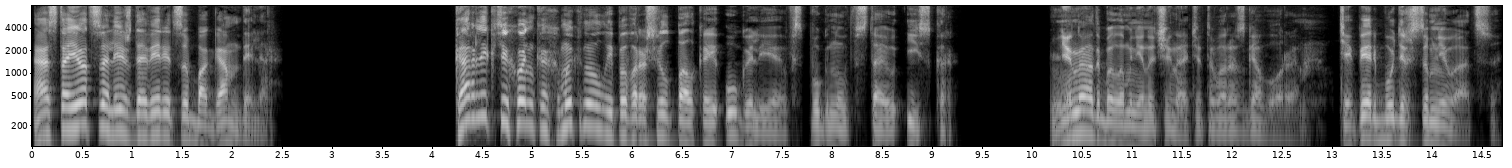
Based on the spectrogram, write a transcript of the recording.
Остается лишь довериться богам, Деллер. Карлик тихонько хмыкнул и поворошил палкой уголье, вспугнув стаю искр. «Не надо было мне начинать этого разговора. Теперь будешь сомневаться.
